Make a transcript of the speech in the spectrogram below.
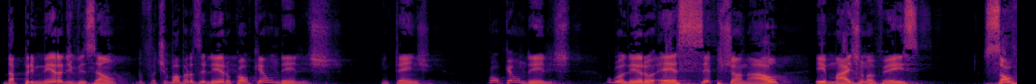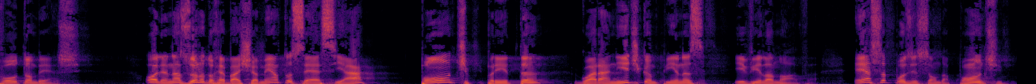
da primeira divisão do futebol brasileiro, qualquer um deles. Entende? Qualquer um deles. O goleiro é excepcional e mais uma vez salvou o Tombense. Olha, na zona do rebaixamento, CSA, Ponte Preta, Guarani de Campinas e Vila Nova. Essa posição da Ponte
